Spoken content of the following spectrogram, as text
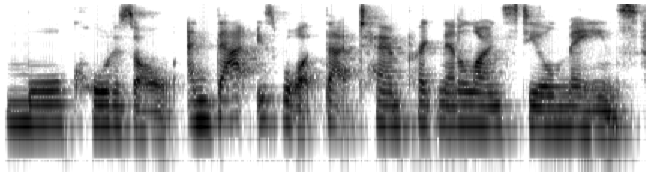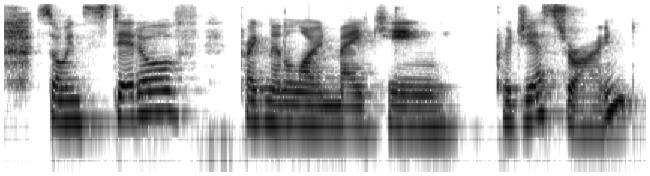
more cortisol. And that is what that term pregnenolone steal means. So instead of pregnenolone making progesterone,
